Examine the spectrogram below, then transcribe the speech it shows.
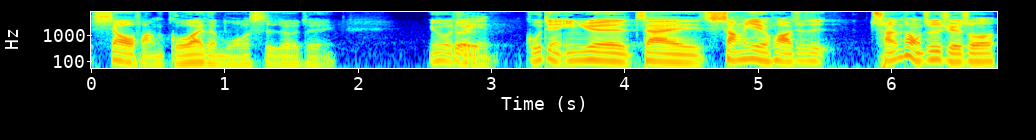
效仿国外的模式，对不对？因为我觉得古典音乐在商业化，就是传统就是觉得说，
